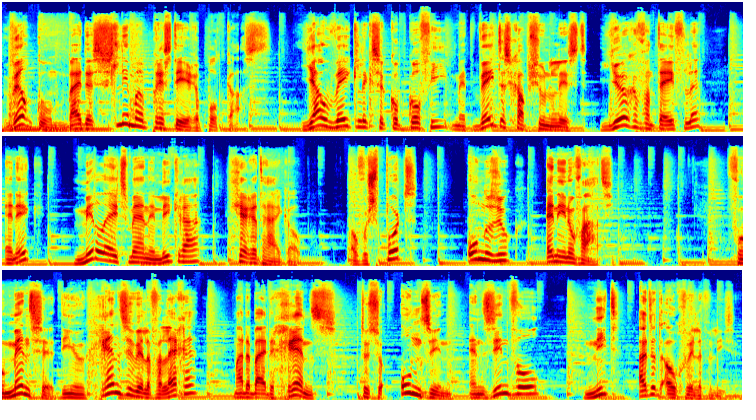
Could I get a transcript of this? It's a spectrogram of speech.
Welkom bij de Slimmer Presteren podcast. Jouw wekelijkse kop koffie met wetenschapsjournalist Jurgen van Tevelen en ik, middle-aged man in Lycra, Gerrit Heikoop. Over sport, onderzoek en innovatie. Voor mensen die hun grenzen willen verleggen, maar daarbij de grens tussen onzin en zinvol niet uit het oog willen verliezen.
